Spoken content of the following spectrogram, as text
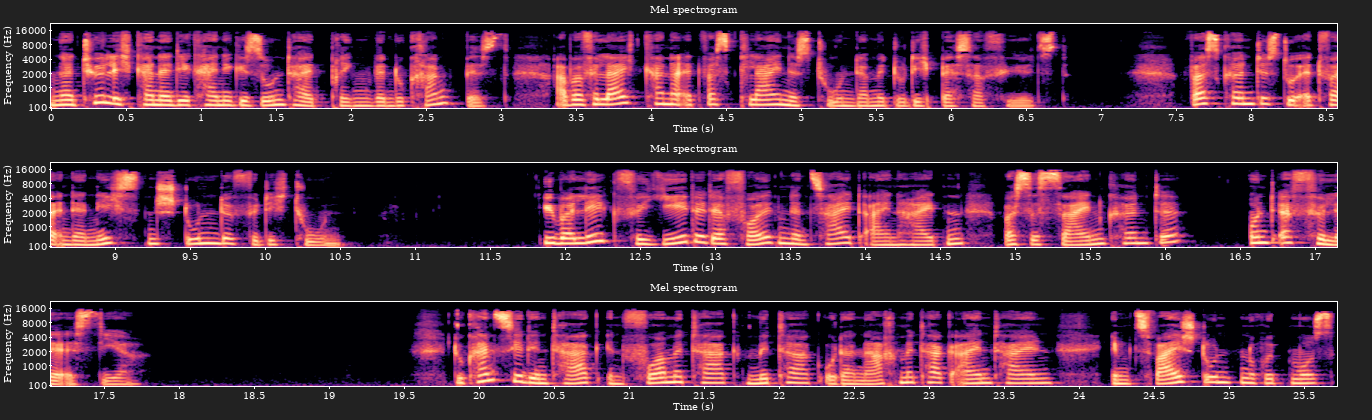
Natürlich kann er dir keine Gesundheit bringen, wenn du krank bist, aber vielleicht kann er etwas Kleines tun, damit du dich besser fühlst. Was könntest du etwa in der nächsten Stunde für dich tun? Überleg für jede der folgenden Zeiteinheiten, was es sein könnte, und erfülle es dir. Du kannst dir den Tag in Vormittag, Mittag oder Nachmittag einteilen, im Zwei-Stunden-Rhythmus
